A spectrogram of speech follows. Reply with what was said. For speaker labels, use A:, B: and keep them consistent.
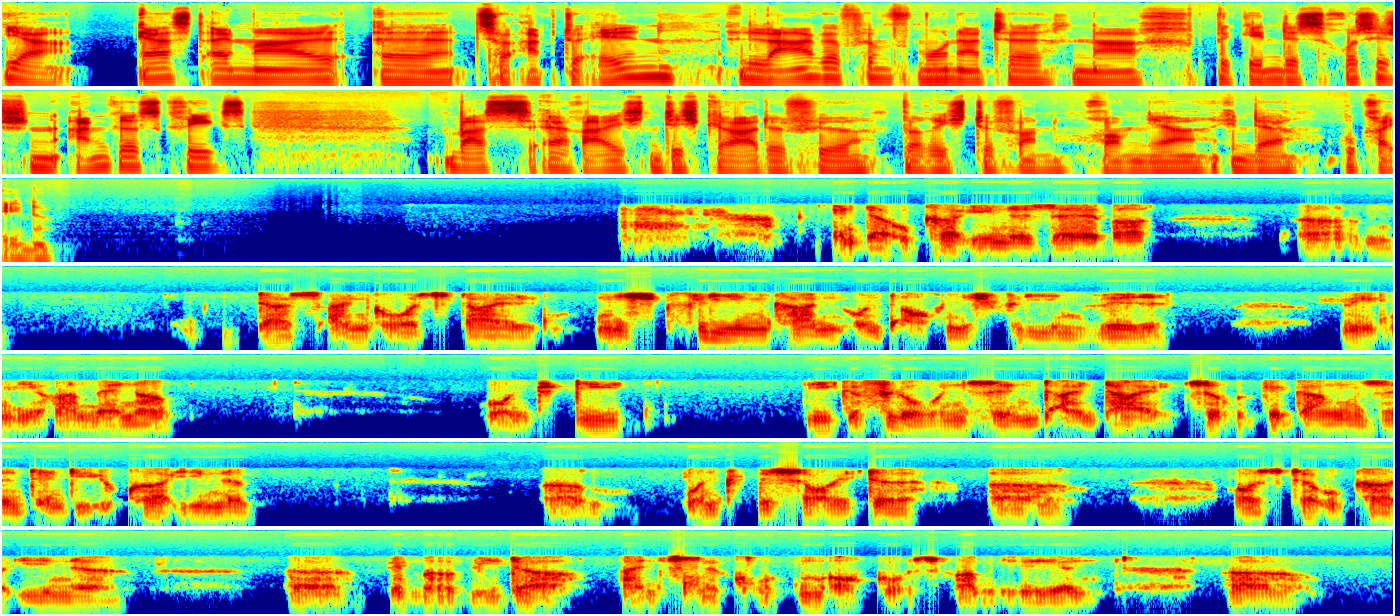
A: Ja, erst einmal äh, zur aktuellen Lage, fünf Monate nach Beginn des russischen Angriffskriegs. Was erreichen dich gerade für Berichte von Romnia in der Ukraine?
B: In der Ukraine selber, ähm, dass ein Großteil nicht fliehen kann und auch nicht fliehen will wegen ihrer Männer und die, die geflohen sind, ein Teil zurückgegangen sind in die Ukraine ähm, und bis heute äh, aus der Ukraine äh, immer wieder einzelne Gruppen, auch Großfamilien, äh,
